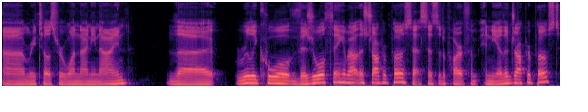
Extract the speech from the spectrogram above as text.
Um, retails for 199 The really cool visual thing about this dropper post that sets it apart from any other dropper post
